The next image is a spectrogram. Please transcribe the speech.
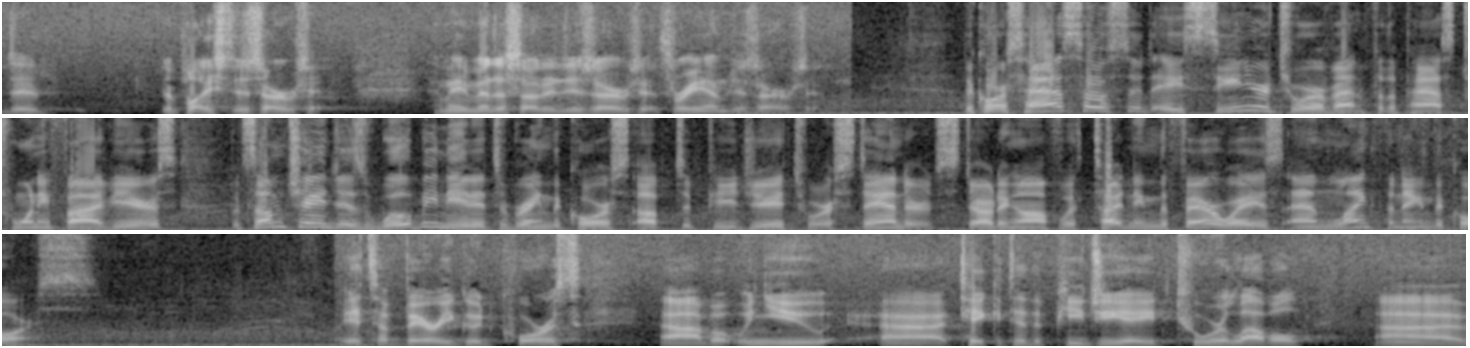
the the place deserves it. I mean, Minnesota deserves it. 3M deserves it. The course has hosted a senior tour event for the past 25 years, but some changes will be needed to bring the course up to PGA Tour standards, starting off with tightening the fairways and lengthening the course. It's a very good course, uh, but when you uh, take it to the PGA Tour level, uh,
